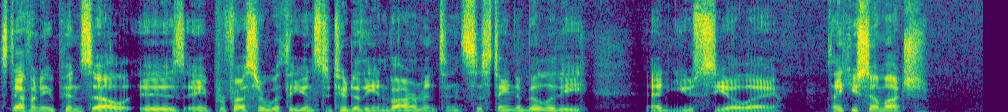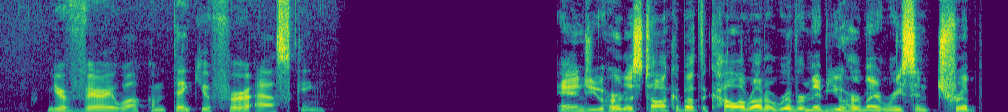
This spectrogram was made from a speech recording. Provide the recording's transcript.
Stephanie Pincetl is a professor with the Institute of the Environment and Sustainability at UCLA. Thank you so much. You're very welcome. Thank you for asking. And you heard us talk about the Colorado River. Maybe you heard my recent trip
